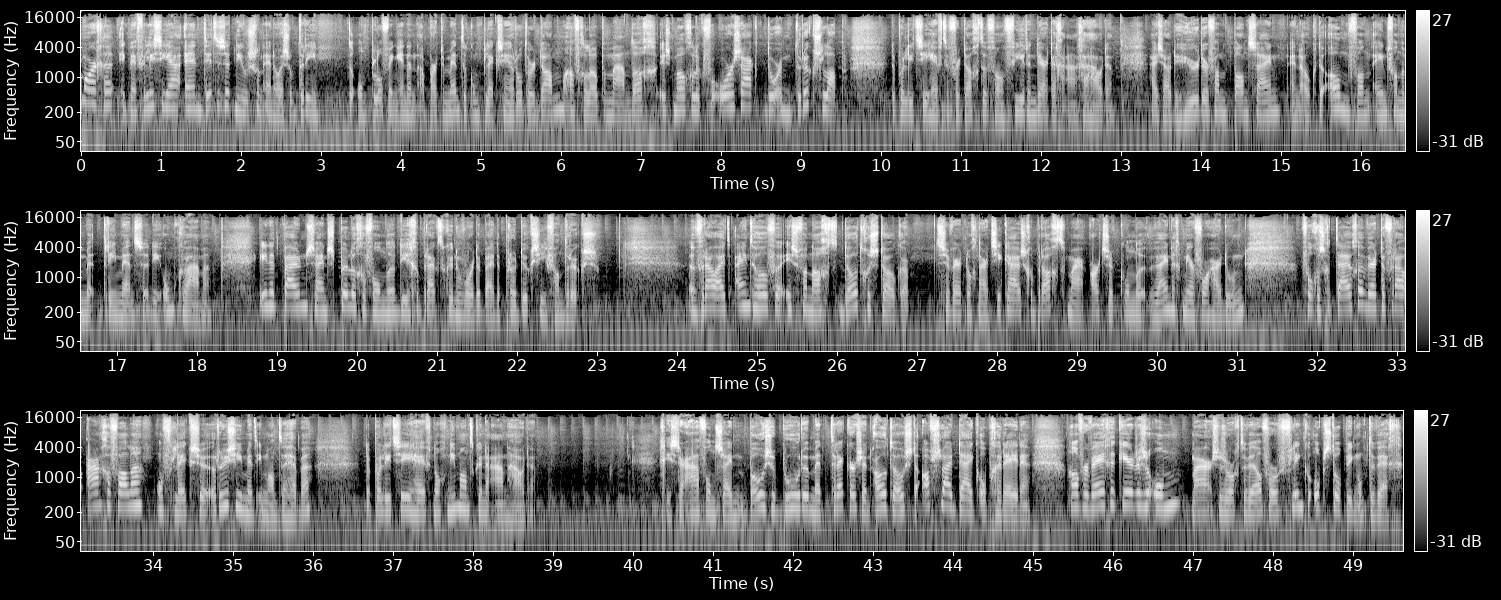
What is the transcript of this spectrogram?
Goedemorgen, ik ben Felicia en dit is het nieuws van NOS op 3. De ontploffing in een appartementencomplex in Rotterdam afgelopen maandag... is mogelijk veroorzaakt door een drugslab. De politie heeft een verdachte van 34 aangehouden. Hij zou de huurder van het pand zijn en ook de oom van een van de drie mensen die omkwamen. In het puin zijn spullen gevonden die gebruikt kunnen worden bij de productie van drugs. Een vrouw uit Eindhoven is vannacht doodgestoken. Ze werd nog naar het ziekenhuis gebracht, maar artsen konden weinig meer voor haar doen. Volgens getuigen werd de vrouw aangevallen of leek ze ruzie met iemand te hebben. De politie heeft nog niemand kunnen aanhouden. Gisteravond zijn boze boeren met trekkers en auto's de afsluitdijk opgereden. Halverwege keerden ze om, maar ze zorgden wel voor flinke opstopping op de weg.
